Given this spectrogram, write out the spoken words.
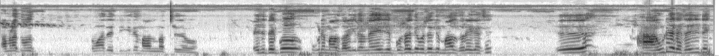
আমরা তো তোমাদের ডিগিতে মাছ মারতে যাব। এই যে দেখব, পুকুরে মাছ ধরে কি না, এই যে বসাইতে বসাইতে মাছ ধরে গেছে। এ হ্যাঁ উঠে গেছে, এই যে দেখ-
